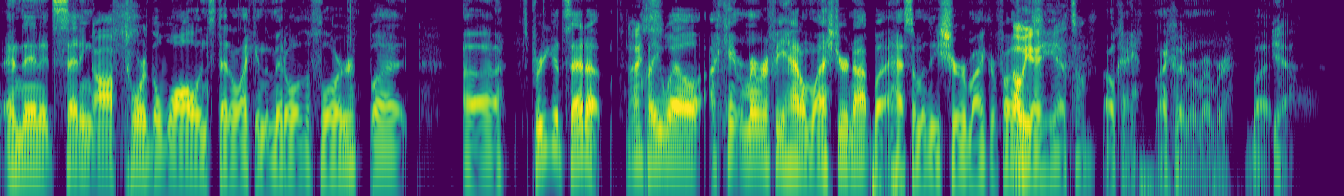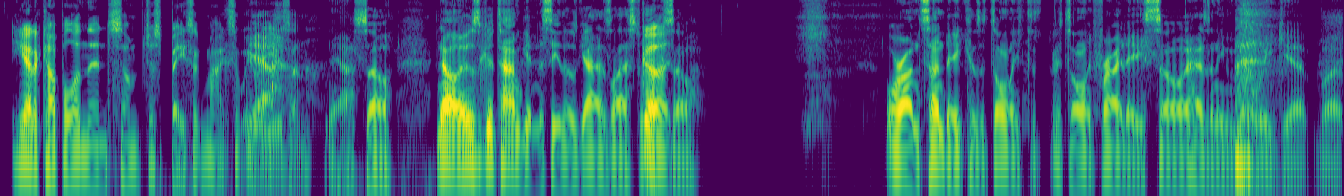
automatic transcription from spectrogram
and then it's setting off toward the wall instead of like in the middle of the floor. But uh, it's a pretty good setup. nice. Claywell, I can't remember if he had them last year or not, but has some of these Shure microphones. Oh yeah, he had some. Okay, I couldn't remember, but Yeah, he had a couple, and then some just basic mics that we Yeah. were using. Yeah, so no, it was a good time getting to see those guys last week. Good. So, or on Sunday because it's only th- it's only Friday, so it hasn't even been a week yet. But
